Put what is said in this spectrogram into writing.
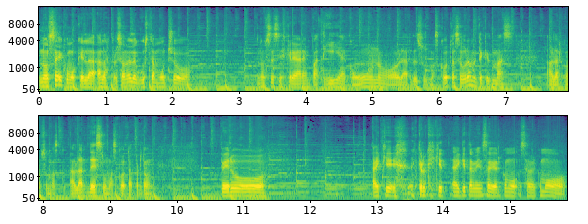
no sé, como que a las personas les gusta mucho, no sé si es crear empatía con uno o hablar de sus mascotas. Seguramente que es más hablar, con su hablar de su mascota, perdón pero hay que, creo que hay que, también saber cómo, saber cómo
